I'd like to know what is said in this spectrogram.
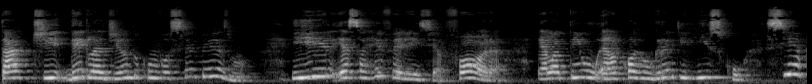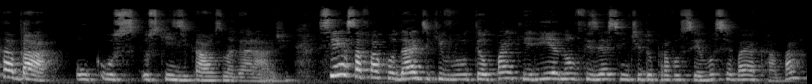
Tá te degladiando com você mesmo. E essa referência fora, ela tem um, ela corre um grande risco se acabar os, os 15 carros na garagem. Se essa faculdade que o teu pai queria não fizer sentido para você, você vai acabar?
